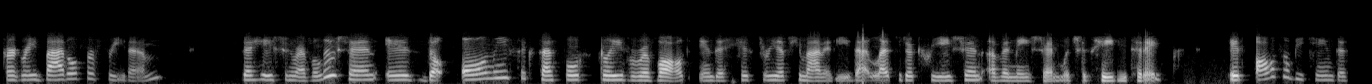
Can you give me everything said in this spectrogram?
Her great battle for freedom, the Haitian Revolution, is the only successful slave revolt in the history of humanity that led to the creation of a nation, which is Haiti today. It also became the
